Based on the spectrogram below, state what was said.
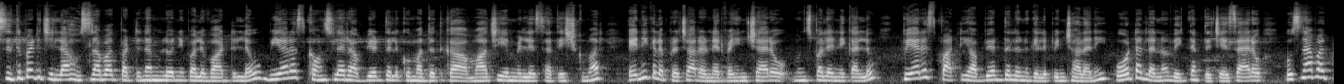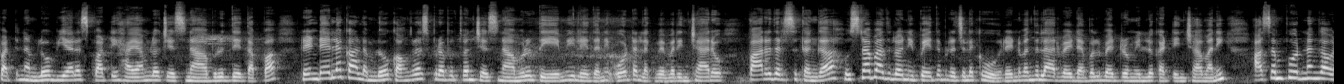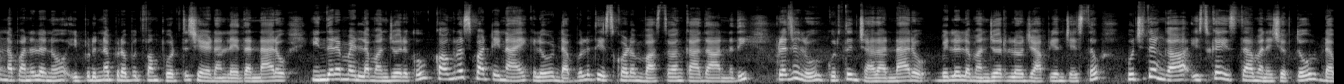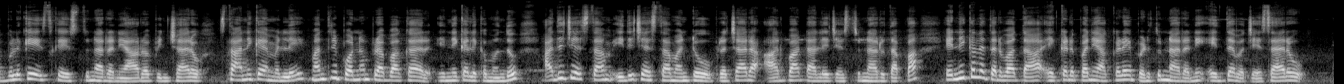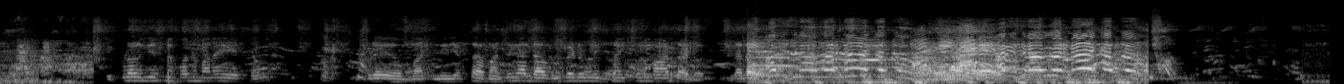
సిద్దిపేట జిల్లా హుస్నాబాద్ పట్టణంలోని పలు వార్డుల్లో బీఆర్ఎస్ కౌన్సిలర్ అభ్యర్థులకు మద్దతుగా మాజీ ఎమ్మెల్యే సతీష్ కుమార్ ఎన్నికల ప్రచారం నిర్వహించారు. మున్సిపల్ ఎన్నికల్లో బీఆర్ఎస్ పార్టీ అభ్యర్థులను గెలిపించాలని ఓటర్లను విజ్ఞప్తి చేశారు. హుస్నాబాద్ పట్టణంలో బీఆర్ఎస్ పార్టీ హయాంలో చేసిన అభివృద్ధి తప్ప రెండేళ్ళ కాలంలో కాంగ్రెస్ ప్రభుత్వం చేసిన అభివృద్ధి ఏమీ లేదని ఓటర్లకు వివరించారు. పారదర్శకంగా హుస్నాబాద్లోని పేద ప్రజలకు రెండు వందల అరవై డబుల్ బెడ్రూమ్ ఇల్లు కట్టించామని అసంపూర్ణంగా ఉన్న పనులను ఇప్పుడున్న ప్రభుత్వం పూర్తి చేయడం లేదన్నారు. ఇందిరమ్మ మంజూరుకు కాంగ్రెస్ పార్టీ నాయకులు డబ్బులు తీసుకోవడం వాస్తవం కాదా అన్నది ప్రజలు గుర్తించాలన్నారు. బిల్లుల మంజూరులో జాప్యం చేస్తూ ఉచితంగా ఇసుక ఇస్తామని చెప్తూ డబ్బులకే ఇసుక ఇస్తున్నారని ఆరోపించారు. స్థానిక ఎమ్మెల్యే మంత్రి పొన్నం ప్రభాకర్ ఎన్నికలకు ముందు అది చేస్తాం ఇది చేస్తామంటూ ప్రచార ఆర్భాటాలే చేస్తున్నారు తప్ప ఎన్నికల తర్వాత ఎక్కడ పని అక్కడే పెడుతున్నారని ఎద్దేవా చేశారు. ఇప్పుడు వరకు చేసిన పనులు మనమే చేస్తాం. ఇప్పుడు నేను చెప్తా మంచిగా డబుల్ బెడ్రూమ్ ఇచ్చిన ఇచ్చిన మాట్లాడు.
